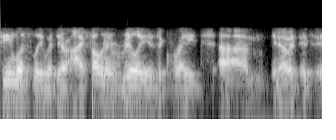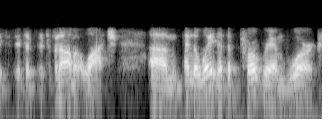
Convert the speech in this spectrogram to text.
seamlessly with your iPhone and really is a great, um, you know, it, it, it, it's a it's a phenomenal watch. Um, and the way that the program works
